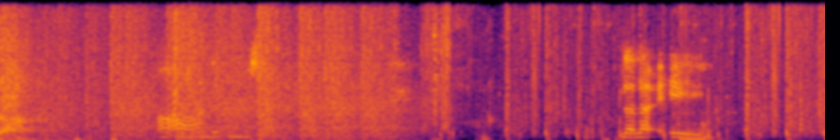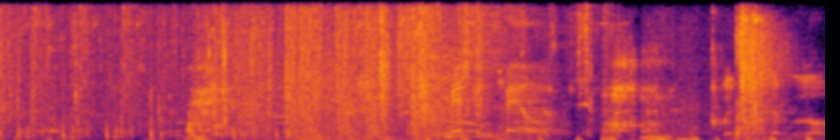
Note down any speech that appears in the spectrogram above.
Kah. Ah, ah, ada tembus. Dalam A. Mission failed. apa dia orang jap gurau.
